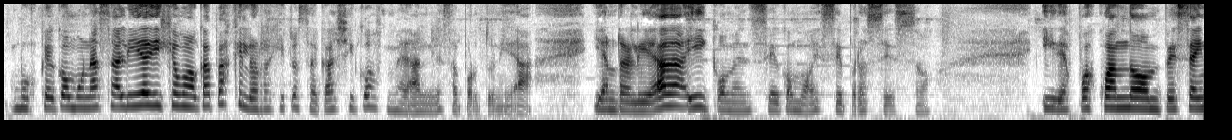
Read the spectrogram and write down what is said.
busqué como una salida y dije, bueno, capaz que los registros acá, chicos, me dan esa oportunidad. Y en realidad ahí comencé como ese proceso. Y después cuando empecé,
